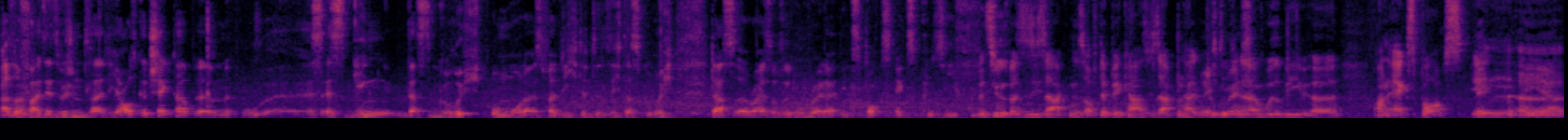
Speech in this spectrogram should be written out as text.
Also falls ihr zwischenzeitlich ausgecheckt habt, ähm, es, es ging das Gerücht um oder es verdichtete sich das Gerücht, dass äh, Rise of the Tomb Raider Xbox exklusiv. Beziehungsweise sie sagten es auf der PK, sie sagten halt, Richtig Tomb Raider will be äh, on Xbox in äh, Ja. äh,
